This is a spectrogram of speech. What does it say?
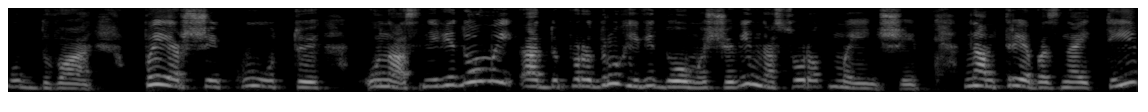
кут 2. Перший кут е, у нас невідомий, а про другий відомо, що він на 40 менший. Нам треба знайти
